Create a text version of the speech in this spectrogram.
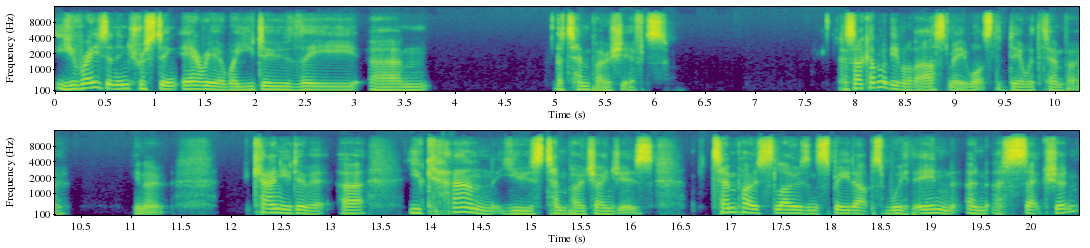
you raise an interesting area where you do the um, the tempo shifts. Because a couple of people have asked me, what's the deal with tempo? You know, can you do it? Uh, you can use tempo changes, tempo slows and speed ups within an, a section.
